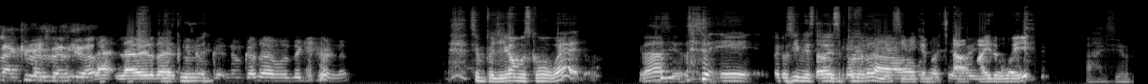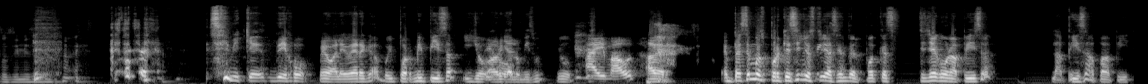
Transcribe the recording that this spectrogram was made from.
La cruel realidad. La, la verdad La es que nunca, nunca sabemos de qué hablar. siempre llegamos como, bueno, gracias. Eh, pero sí, esta vez se puso la 10, Simi que no está, by the way. Ay, cierto, sí me hizo otra vez. Simi que dijo, me vale verga, voy por mi pizza, y yo Dijo. haría lo mismo. Digo, I'm out. a ver, empecemos porque si yo estoy haciendo el podcast, si llega una pizza, la pizza, papi.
